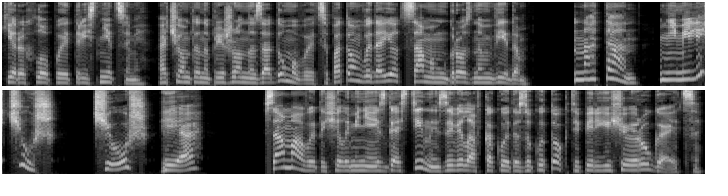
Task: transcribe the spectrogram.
Кира хлопает ресницами, о чем-то напряженно задумывается, потом выдает самым грозным видом. «Натан, не мели чушь!» «Чушь? Я?» Сама вытащила меня из гостиной, завела в какой-то закуток, теперь еще и ругается.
